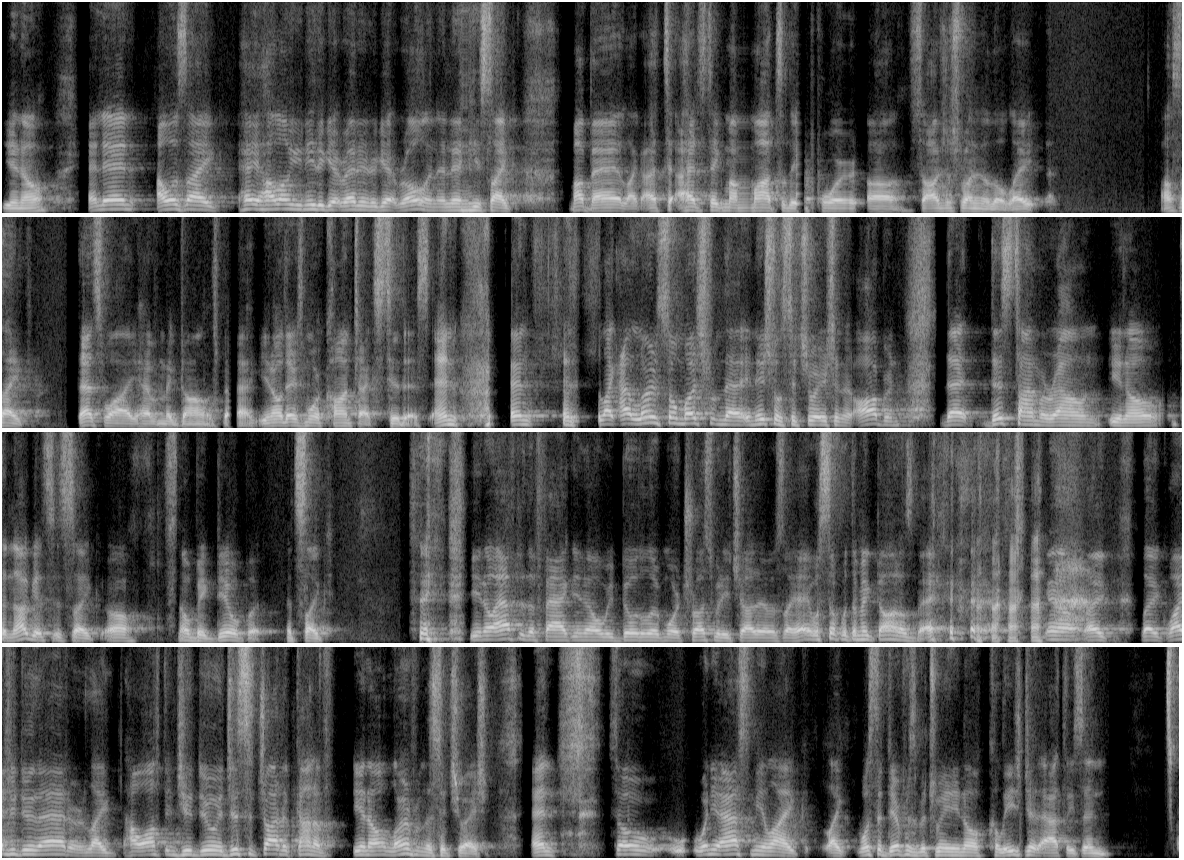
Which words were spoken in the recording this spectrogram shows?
you know? And then I was like, hey, how long you need to get ready to get rolling? And then he's like, my bad. Like I, t- I had to take my mom to the airport. Uh, so I was just running a little late. I was like, that's why you have a McDonald's bag. You know, there's more context to this. And and and like I learned so much from that initial situation at Auburn that this time around, you know, the Nuggets, it's like, oh, it's no big deal, but it's like you know, after the fact, you know, we build a little more trust with each other. It was like, hey, what's up with the McDonald's bag? you know, like, like, why'd you do that? Or like, how often did you do it? Just to try to kind of, you know, learn from the situation. And so when you ask me like, like, what's the difference between, you know, collegiate athletes and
